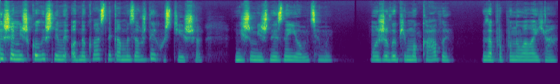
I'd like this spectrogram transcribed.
Тиша між колишніми однокласниками завжди густіша, ніж між незнайомцями. Може, вип'ємо кави? запропонувала я.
